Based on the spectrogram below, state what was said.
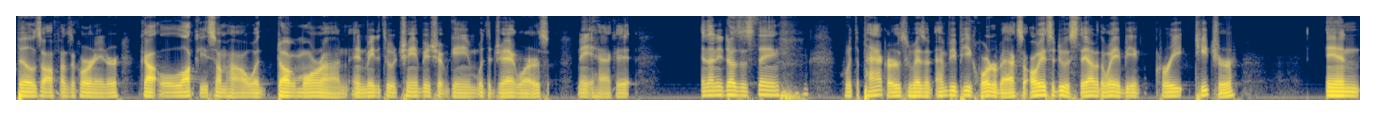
Bills offensive coordinator, got lucky somehow with Doug Marrone and made it to a championship game with the Jaguars, Nate Hackett. And then he does his thing with the Packers, who has an MVP quarterback. So all he has to do is stay out of the way, be a great teacher. And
